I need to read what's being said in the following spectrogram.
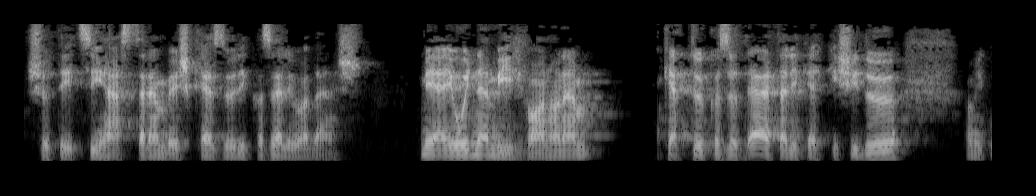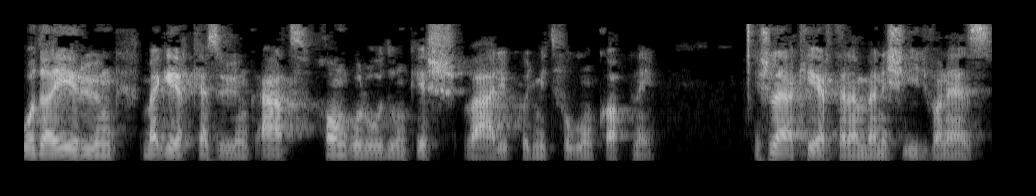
sötét színházteremben, és kezdődik az előadás. Milyen jó, hogy nem így van, hanem kettő között eltelik egy kis idő, amíg odaérünk, megérkezünk, áthangolódunk, és várjuk, hogy mit fogunk kapni. És lelki értelemben is így van ez.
